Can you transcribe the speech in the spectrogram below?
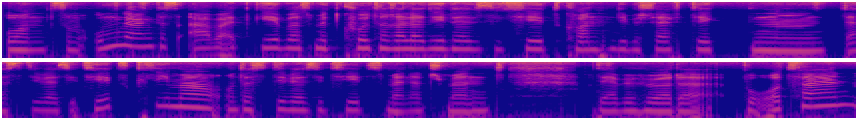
Und zum Umgang des Arbeitgebers mit kultureller Diversität konnten die Beschäftigten das Diversitätsklima und das Diversitätsmanagement der Behörde beurteilen.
